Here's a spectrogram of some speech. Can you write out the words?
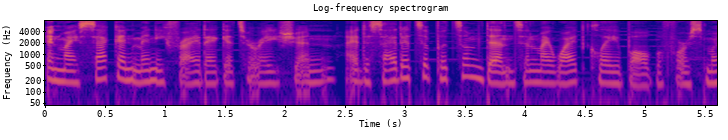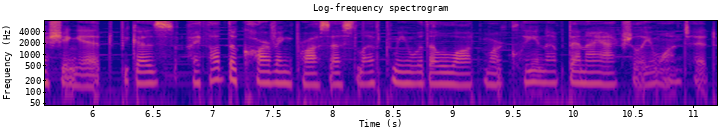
In my second mini fried egg iteration, I decided to put some dents in my white clay ball before smushing it because I thought the carving process left me with a lot more cleanup than I actually wanted.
